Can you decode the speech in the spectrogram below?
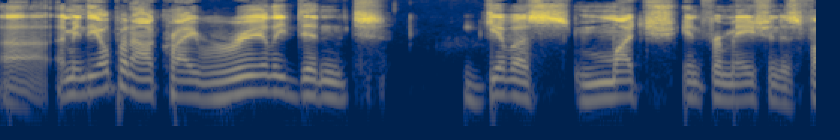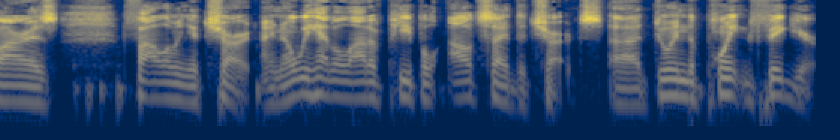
Uh, I mean, the open outcry really didn't give us much information as far as following a chart. I know we had a lot of people outside the charts uh, doing the point and figure.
